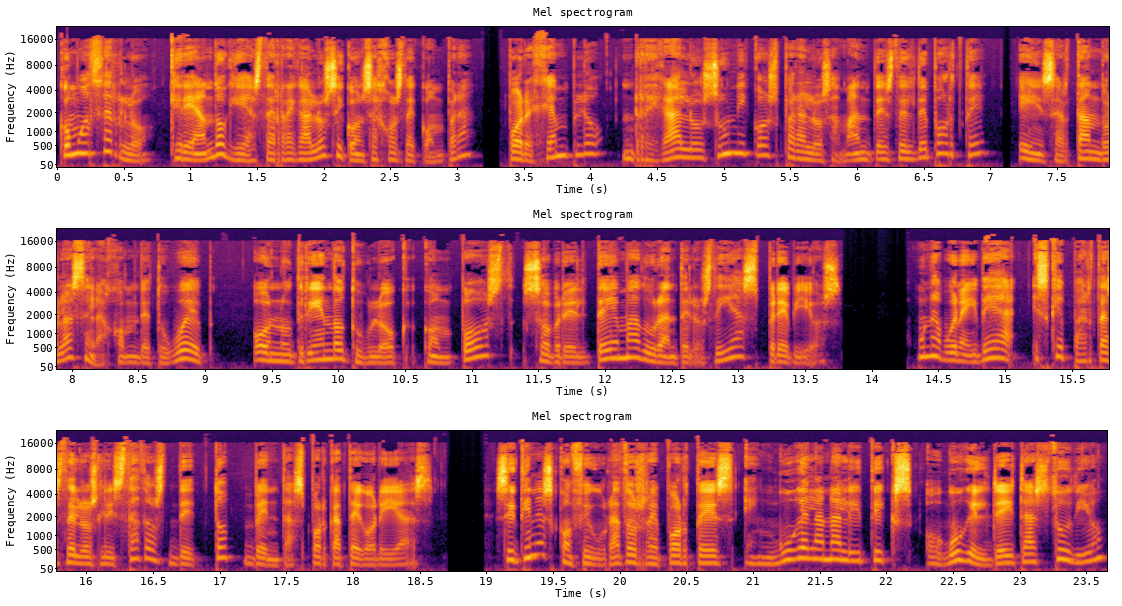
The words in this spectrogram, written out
¿Cómo hacerlo? Creando guías de regalos y consejos de compra. Por ejemplo, regalos únicos para los amantes del deporte e insertándolas en la home de tu web o nutriendo tu blog con posts sobre el tema durante los días previos. Una buena idea es que partas de los listados de top ventas por categorías. Si tienes configurados reportes en Google Analytics o Google Data Studio,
